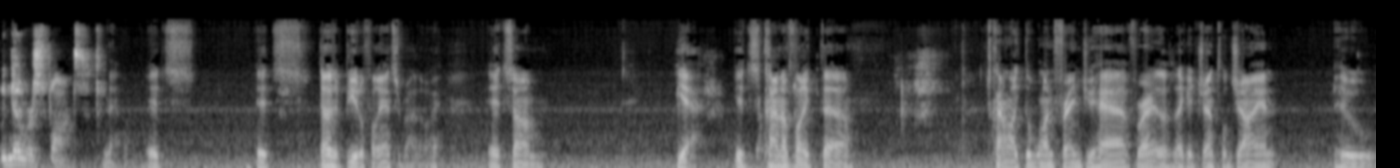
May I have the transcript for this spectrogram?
with no response. No. It's it's that was a beautiful answer by the way. It's um yeah, it's kind of like the it's kind of like the one friend you have, right? Like a gentle giant who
